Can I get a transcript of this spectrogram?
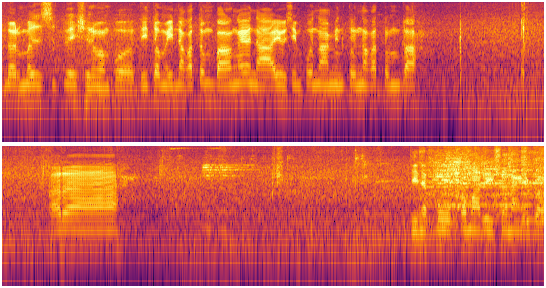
normal situation naman po. Dito may nakatumba ngayon, aayusin po namin 'tong nakatumba. Para di na po kamarisa ng iba.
